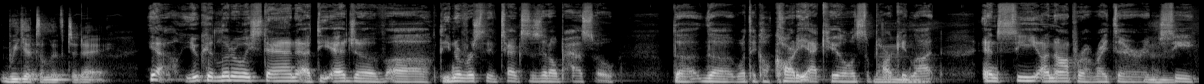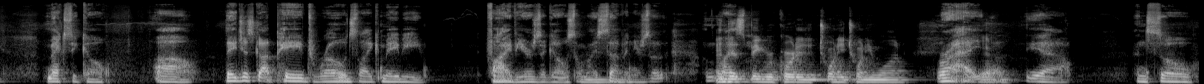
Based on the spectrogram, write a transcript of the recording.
We get to live today. yeah. You could literally stand at the edge of uh, the University of Texas at El Paso, the the what they call Cardiac Hill. It's the parking lot, and see Anapra right there and see Mexico. Uh, they just got paved roads like maybe five years ago, something like seven years ago. And this being recorded in 2021. Right. Yeah. And so,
